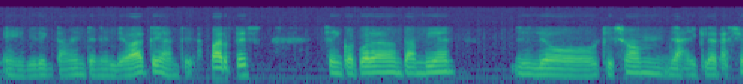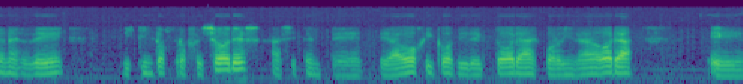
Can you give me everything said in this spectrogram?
eh, directamente en el debate ante las partes. Se incorporaron también lo que son las declaraciones de distintos profesores, asistentes pedagógicos, directoras, coordinadora. Eh,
